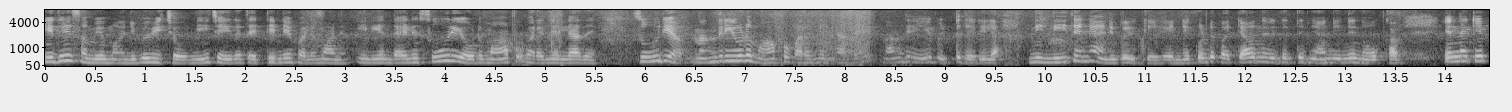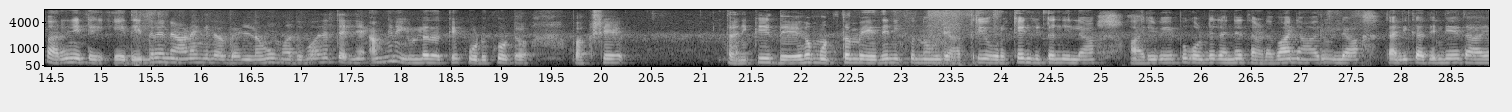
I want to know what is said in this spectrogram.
ഇതേ സമയം അനുഭവിച്ചോ? നീ ചെയ്ത തെറ്റിന്റെ ഫലമാണ്. ഇനി എന്തായാലും സൂര്യയോട് മാപ്പ് പറഞ്ഞല്ലാതെ സൂര്യ നന്ദിനിയോട് മാപ്പ് പറഞ്ഞല്ലാതെ നന്ദിനിയെ വിട്ടു തരില്ല. നീ നീ തന്നെ അനുഭവിക്കുക എന്നെക്കൊണ്ട് പറ്റാവുന്ന വിധത്തിൽ ഞാൻ നിന്നെ നോക്കാം എന്നൊക്കെ പറഞ്ഞിട്ട് യതീന്ദ്രനാണെങ്കിലോ വെള്ളവും അതുപോലെ തന്നെ അങ്ങനെയുള്ളതൊക്കെ കൊടുക്കൂട്ടോ പക്ഷേ തനിക്ക് ദേഹം മൊത്തം വേദനിക്കുന്നു. രാത്രി ഉറക്കം കിട്ടുന്നില്ല. ആര്യവേപ്പ് കൊണ്ട് തന്നെ തടവാൻ ആരുമില്ല. തനിക്ക് അതിന്റേതായ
